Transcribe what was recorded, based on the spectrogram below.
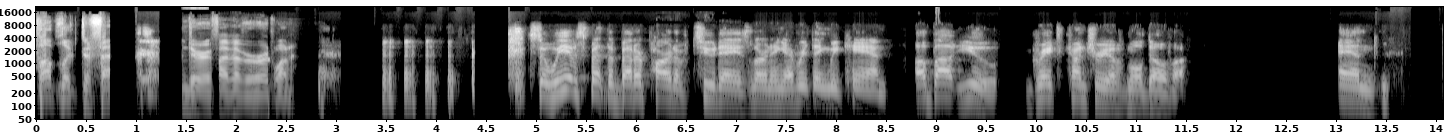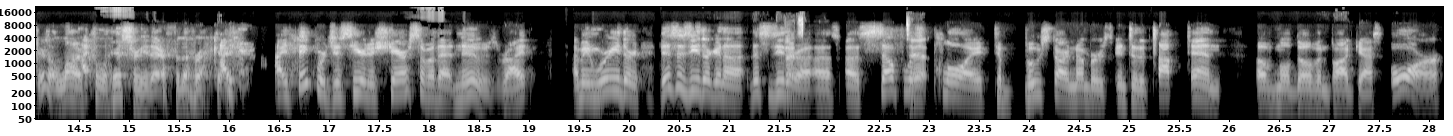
Public defender, if I've ever heard one. so we have spent the better part of two days learning everything we can about you, great country of Moldova. And There's a lot of I- cool history there for the record. I, I think we're just here to share some of that news, right? I mean, we're either this is either gonna this is either a, a, a selfless ploy to boost our numbers into the top ten of Moldovan podcasts, or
